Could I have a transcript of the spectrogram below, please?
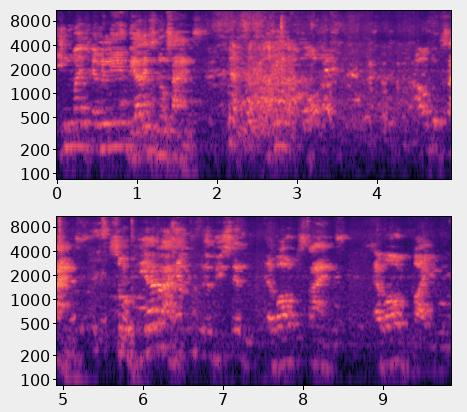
In my family, there is no science. Out of science. So here I have to listen about science, about bio,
